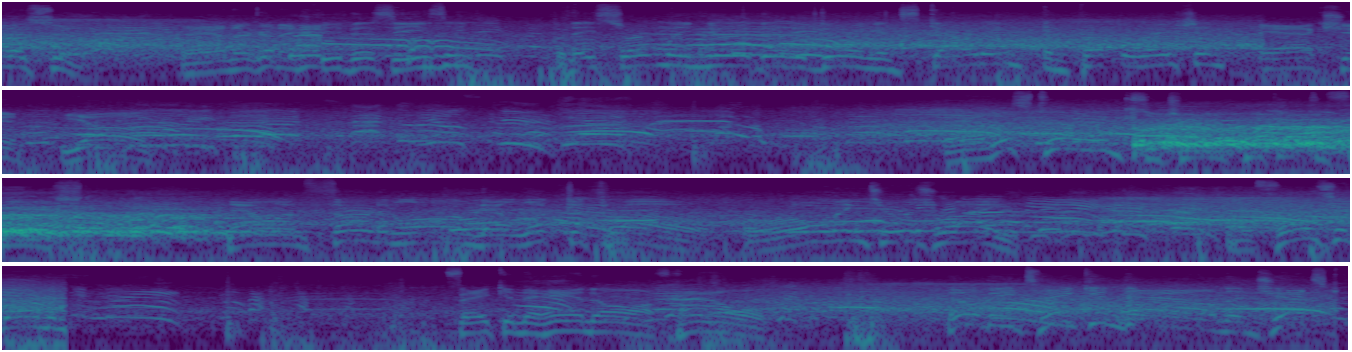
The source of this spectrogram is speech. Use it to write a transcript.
Addison. And they're going to have Be this easy, but they certainly knew what they were doing in scouting, in preparation. action. Young. And this throw in to try to pick up the first. Now on third and long, they'll look to throw. Rolling to his right. And throws it on the... Faking the handoff. Howell. He'll be taken down. The Jets...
